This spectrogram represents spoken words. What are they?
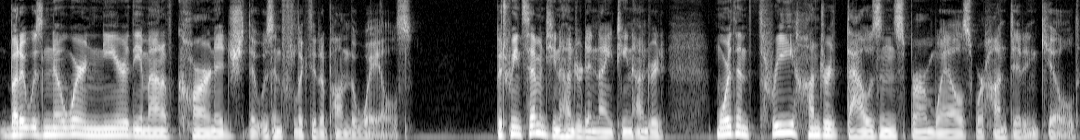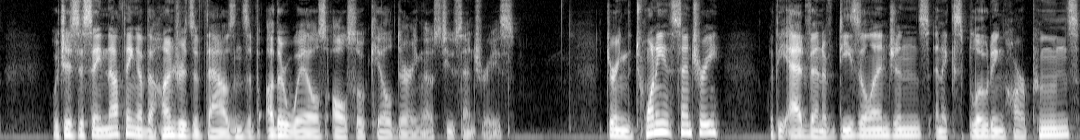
but it was nowhere near the amount of carnage that was inflicted upon the whales. Between 1700 and 1900, more than 300,000 sperm whales were hunted and killed, which is to say nothing of the hundreds of thousands of other whales also killed during those two centuries. During the 20th century, with the advent of diesel engines and exploding harpoons,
